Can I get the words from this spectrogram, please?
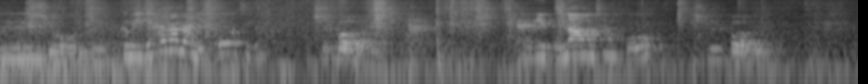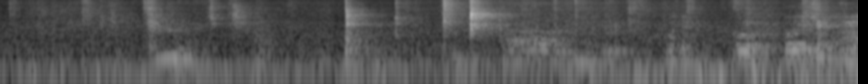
있는 음. 거 지워버리고 그럼 이게 하나만 있고 지금 7번 여기 문화원 창고 7번 어디? 그, 그 일주일 뒤에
